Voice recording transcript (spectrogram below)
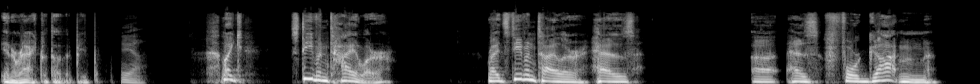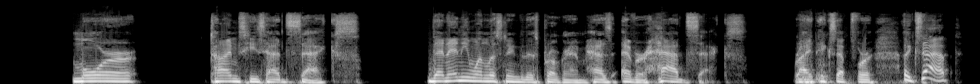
interact with other people. yeah, Like Steven Tyler, right? Steven Tyler has uh, has forgotten more times he's had sex than anyone listening to this program has ever had sex, right? Except for except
